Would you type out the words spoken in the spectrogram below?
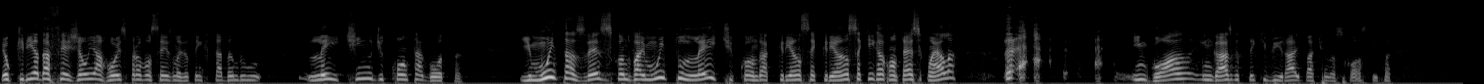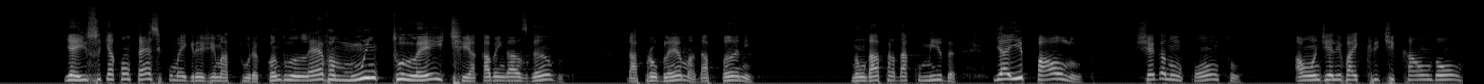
Eu queria dar feijão e arroz para vocês, mas eu tenho que ficar dando leitinho de conta-gota. E muitas vezes, quando vai muito leite, quando a criança é criança, o que, que acontece com ela? engasga, tu tem que virar e bate nas costas. E, e é isso que acontece com uma igreja imatura. Quando leva muito leite, acaba engasgando. Dá problema, dá pane. Não dá para dar comida. E aí Paulo chega num ponto aonde ele vai criticar um dom.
